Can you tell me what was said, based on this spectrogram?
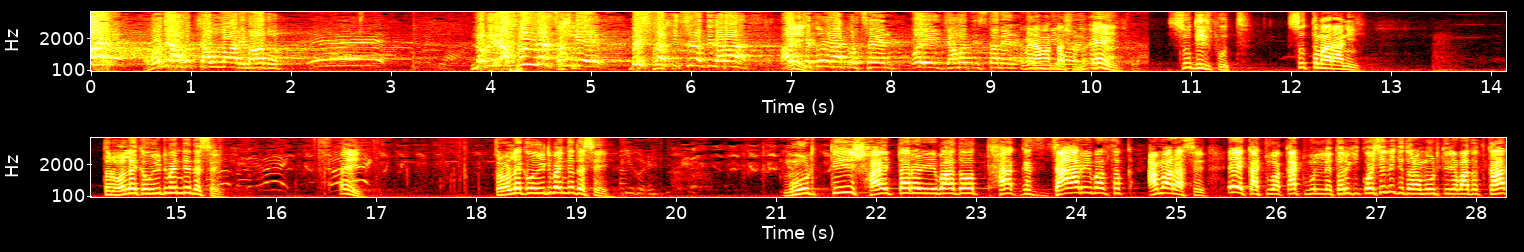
আর রোজা হচ্ছে আল্লাহর ইবাদত। নবী সঙ্গে বিশ্ব কিচ্ছুরকে যারা আজকে তুলনা করছেন ওই জামাত ইসলামের এই সুধীর পুত সুতমা রানী। তোর হলে কেউ ইট বাঁধতে দেছে এই তোর হলে কেউ ইট বাঁধতে দেছে মূর্তি শয়তানের ইবাদত থাক যার ইবাদত আমার আছে। এ কাটুয়া কাট মূল্যে তোর কি কইছে নাকি তোরা মূর্তির ইবাদত কার?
